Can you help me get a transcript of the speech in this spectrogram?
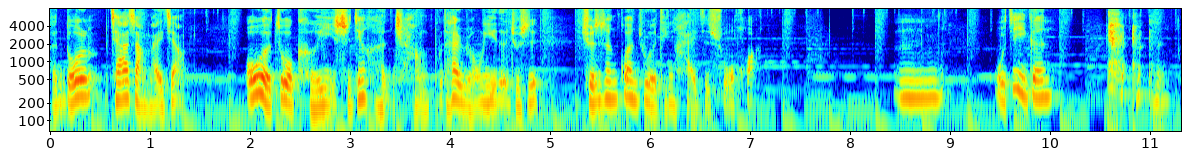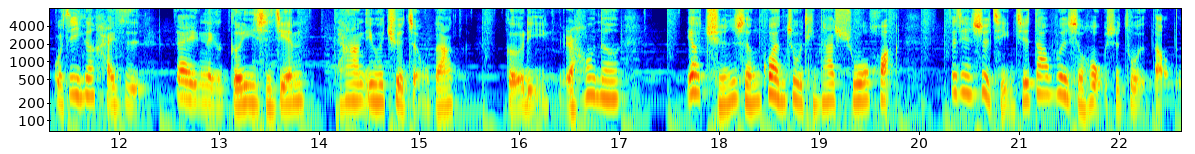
很多家长来讲，偶尔做可以，时间很长不太容易的，就是全神贯注的听孩子说话。嗯，我自己跟 我自己跟孩子在那个隔离时间。他因为确诊，我跟他隔离，然后呢，要全神贯注听他说话这件事情，其实大部分时候我是做得到的。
